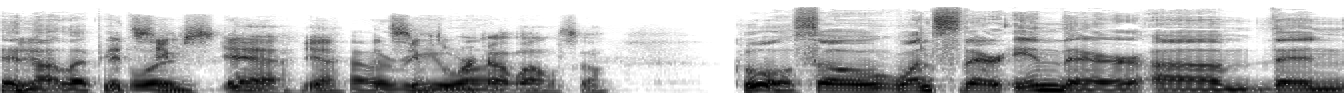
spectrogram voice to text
it, not let people seems, in. Yeah, yeah. However it seems to work want. out well. So cool. So once they're in there, um, then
